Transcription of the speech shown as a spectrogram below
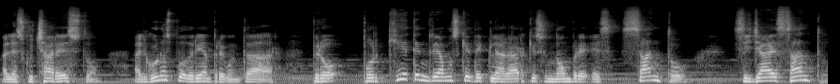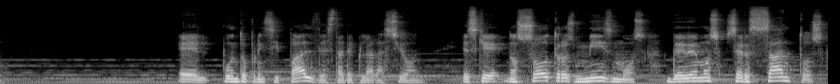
Al escuchar esto, algunos podrían preguntar, pero ¿por qué tendríamos que declarar que su nombre es santo si ya es santo? El punto principal de esta declaración es que nosotros mismos debemos ser santos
